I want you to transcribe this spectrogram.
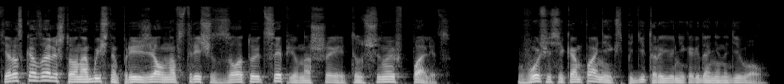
те рассказали, что он обычно приезжал на встречи с золотой цепью на шее толщиной в палец. В офисе компании экспедитор ее никогда не надевал.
